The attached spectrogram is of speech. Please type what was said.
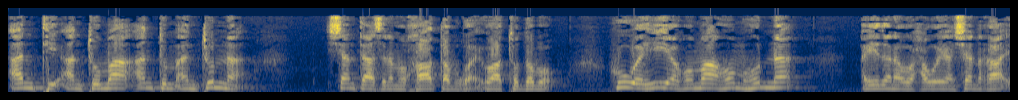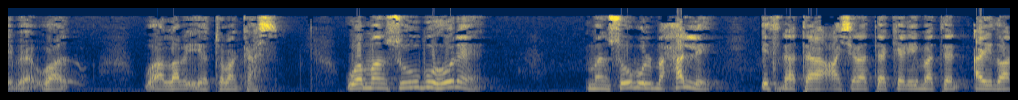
anti antumaa antum antuna shantaasna mukhaaab waay waa todobo huwa hiya humaa hum huna ayadana waxa weyaan shan ghaa'ib waa waa laba iyo tobankaas wa mansuubuhune mansuubu lmaxali ithnata cashrata kalimatan ayda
